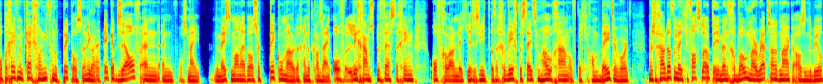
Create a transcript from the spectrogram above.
Op een gegeven moment krijg je gewoon niet genoeg prikkels. En ik, Nee. ik heb zelf, en, en volgens mij de meeste mannen hebben een soort prikkel nodig. En dat kan zijn of een lichaamsbevestiging, of gewoon dat je ziet dat de gewichten steeds omhoog gaan, of dat je gewoon beter wordt. Maar zo gauw dat een beetje vastloopt en je bent gewoon maar raps aan het maken als een debiel.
